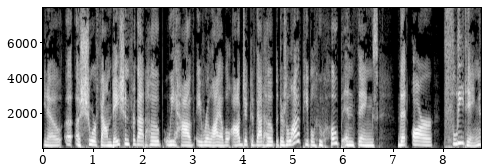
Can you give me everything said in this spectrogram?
you know a, a sure foundation for that hope we have a reliable object of that hope but there's a lot of people who hope in things that are fleeting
